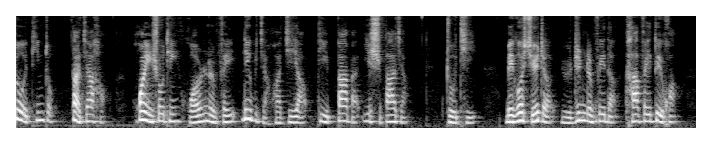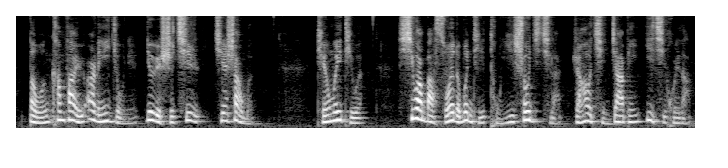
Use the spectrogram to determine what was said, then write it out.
各位听众，大家好，欢迎收听华为任正非内部讲话纪要第八百一十八讲，主题：美国学者与任正非的咖啡对话。本文刊发于二零一九年六月十七日。接上文，田威提问，希望把所有的问题统一收集起来，然后请嘉宾一起回答。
